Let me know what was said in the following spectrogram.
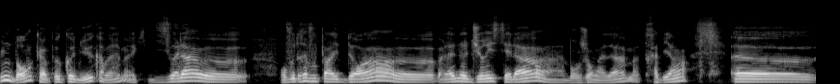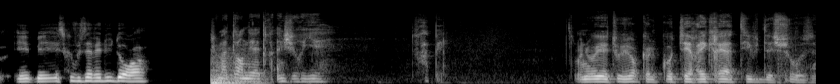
une banque un peu connue quand même, qui me dit: «Voilà, on voudrait vous parler de Dora, voilà notre juriste est là, bonjour madame, très bien, et mais est-ce que vous avez lu Dora?» Je m'attendais à être injurié frappé. Vous ne voyez toujours que le côté récréatif des choses.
